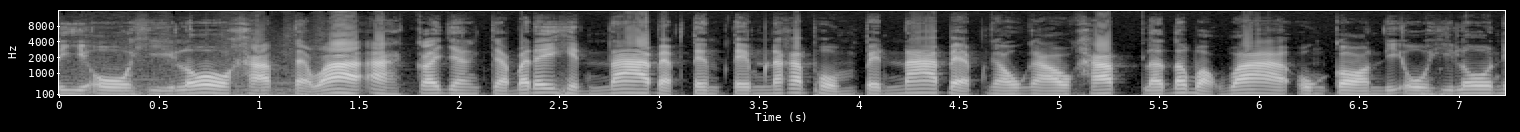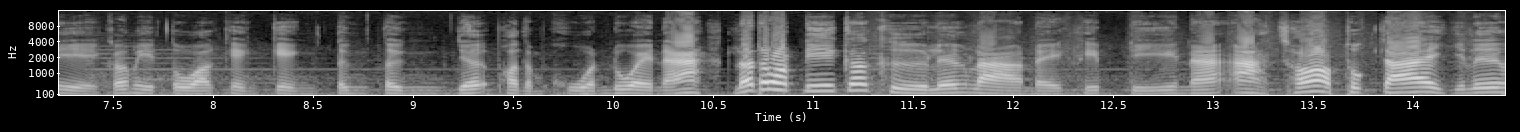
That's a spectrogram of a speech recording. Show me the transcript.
Neo Hero ครับแต่ว่าอะก็ยังจะไม่ได้เห็นหน้าแบบเต็มๆนะครับผมเป็นหน้าแบบเงาๆครับแล้วต้องบอกว่าองค์กร Neo Hero นี่ก็มีตัวเก่งๆ ตึงๆ เยอะพอสมควรด้วยนะ แล้วทั้งหมดนี้ก็คือเรื่องราวในคลิปนี้นะอะชอบถูกใจอย่าลืม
